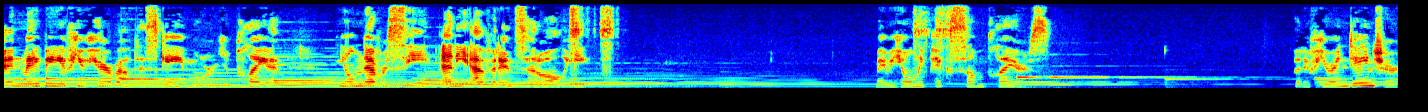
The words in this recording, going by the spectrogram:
And maybe if you hear about this game or you play it, you'll never see any evidence at all. He. Maybe he only picks some players. But if you're in danger,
